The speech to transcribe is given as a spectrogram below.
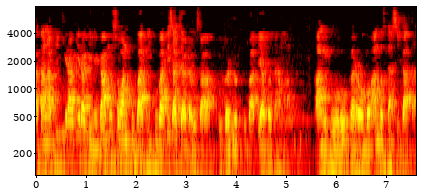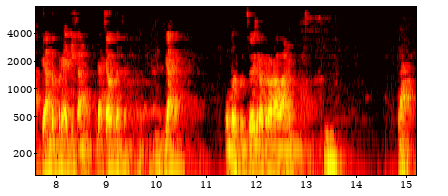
Kata Nabi kira-kira gini, kamu sewan bupati, bupati saja ada usah gubernur, bupati atau camat. Tangi turu, barokokan, terus gak sikatan. Dianggap beretika, tidak jauh saja. Enggak kan? Kumpul bujoy kira-kira rawani. Nah,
